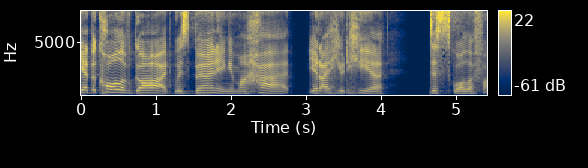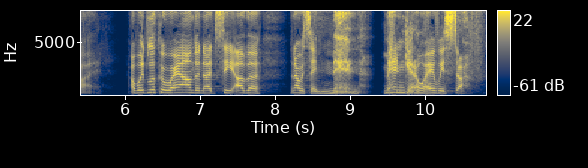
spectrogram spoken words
Yet the call of God was burning in my heart, yet I would hear disqualified. I would look around and I'd see other, and I would say, men, men get away with stuff.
